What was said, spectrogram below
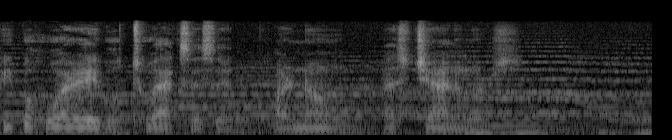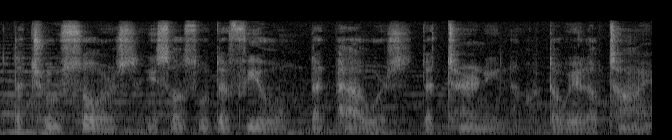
People who are able to access it are known as channelers. The true source is also the fuel that powers the turning the wheel of time.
